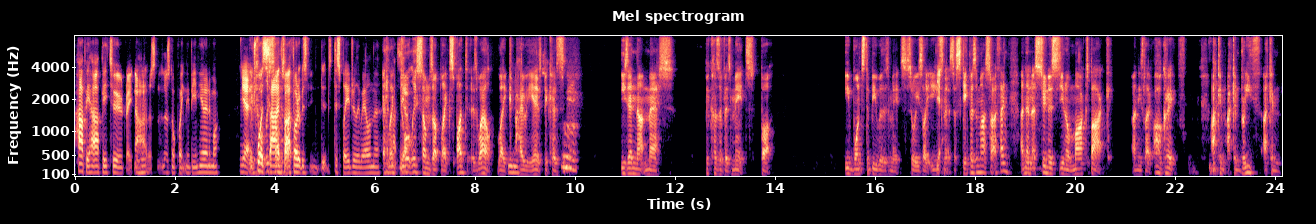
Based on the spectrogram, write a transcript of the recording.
happy, happy to right now. Mhm. There's there's no point in me being here anymore. Yeah, Which it was totally sad, sums but I thought it was, displayed really well in the. It in like that scene. totally sums up like Spud as well, like Mhm. how he is because Mhm. he's in that mess because of his mates, but he wants to be with his mates, so he's like using it as escapism, that sort of thing. And then as soon as you know Mark's back, and he's like, "Oh, great, I can I can breathe, I can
